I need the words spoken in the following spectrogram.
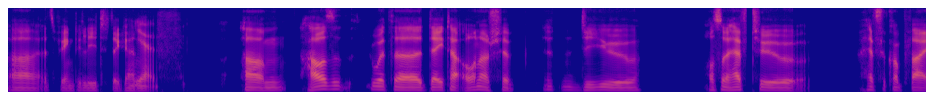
uh, it's being deleted again. Yes. Um, how is it with the data ownership? Do you also have to have to comply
